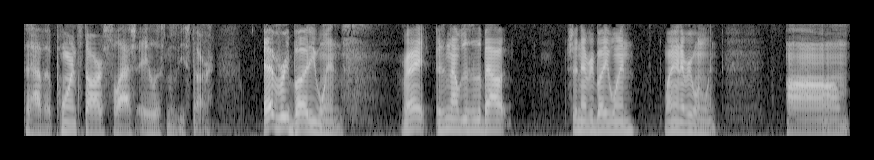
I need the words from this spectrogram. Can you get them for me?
to have a porn star slash A list movie star. Everybody wins, right? Isn't that what this is about? Shouldn't everybody win? Why can't everyone win? Um,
